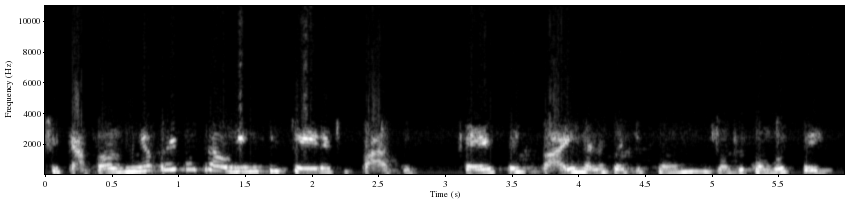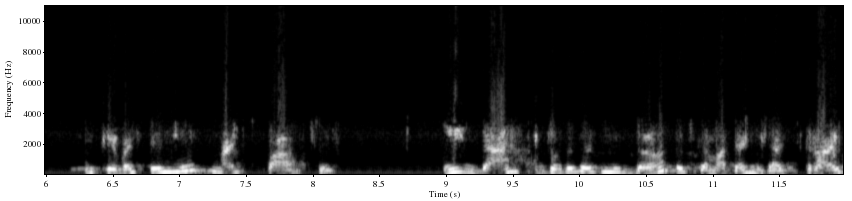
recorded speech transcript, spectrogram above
ficar sozinha para encontrar alguém que queira que faça é, ser pai e relação junto com você. Porque vai ser muito mais fácil lidar com todas as mudanças que a maternidade traz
